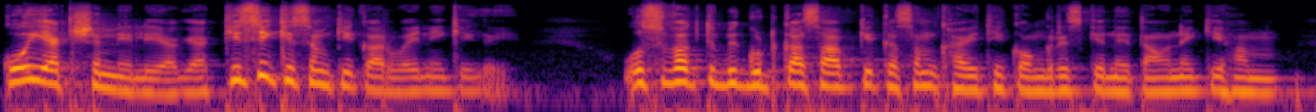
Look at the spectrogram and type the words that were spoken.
कोई एक्शन नहीं लिया गया। किसी किस्म की कार्रवाई नहीं की गई। उस वक्त भी गुटका साहब की कसम खाई थी कांग्रेस के नेताओं ने कि हम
